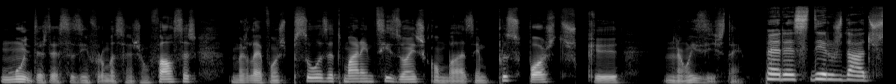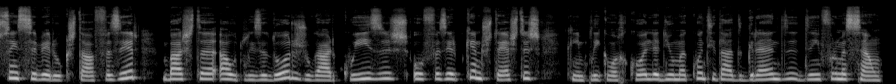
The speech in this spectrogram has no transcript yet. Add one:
Muitas dessas informações são falsas, mas levam as pessoas a tomarem decisões com base em pressupostos que não existem. Para ceder os dados sem saber o que está a fazer, basta ao utilizador jogar quizzes ou fazer pequenos testes que implicam a recolha de uma quantidade grande de informação.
